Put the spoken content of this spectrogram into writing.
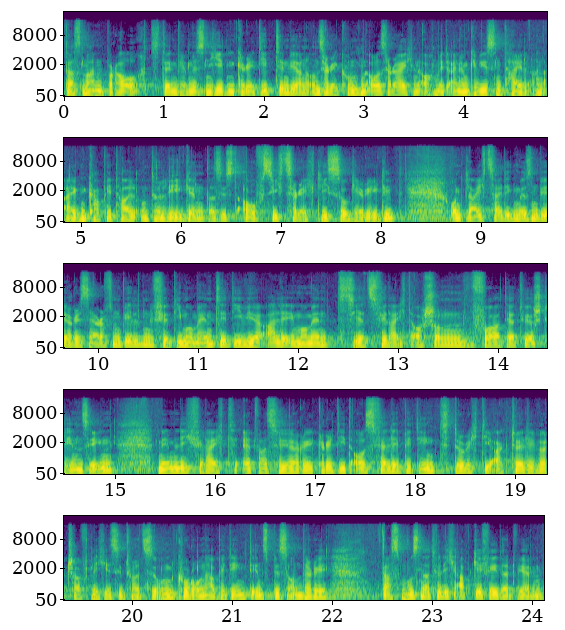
das man braucht, denn wir müssen jeden Kredit, den wir an unsere Kunden ausreichen, auch mit einem gewissen Teil an Eigenkapital unterlegen. Das ist aufsichtsrechtlich so geregelt. Und gleichzeitig müssen wir Reserven bilden für die Momente, die wir alle im Moment jetzt vielleicht auch schon vor der Tür stehen sehen, nämlich vielleicht etwas höhere Kreditausfälle bedingt durch die aktuelle wirtschaftliche Situation, Corona bedingt insbesondere. Das muss natürlich abgefedert werden.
